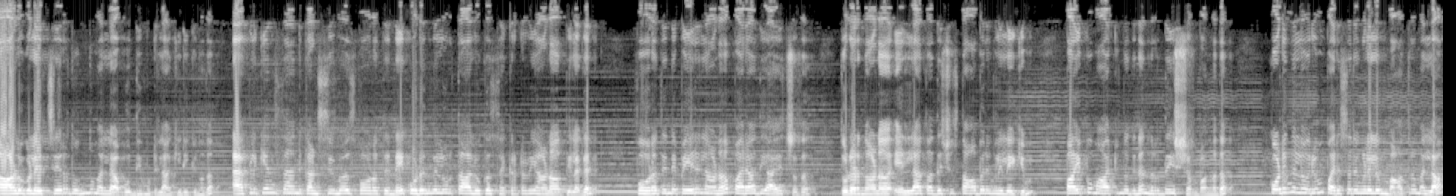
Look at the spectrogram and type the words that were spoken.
ആളുകളെ ചെറുതൊന്നുമല്ല ബുദ്ധിമുട്ടിലാക്കിയിരിക്കുന്നത്. ആപ്ലിക്കൻസ് ആൻഡ് കൺസ്യൂമേഴ്സ് ഫോറത്തിന്റെ കൊടുങ്ങല്ലൂർ താലൂക്ക് സെക്രട്ടറിയാണ് തിലകൻ. ഫോറത്തിന്റെ പേരിലാണ് പരാതി അയച്ചത്. തുടർന്നാണ് എല്ലാ തദ്ദേശ സ്ഥാപനങ്ങളിലേക്കും പൈപ്പ് മാറ്റുന്നതിന് നിർദ്ദേശം വന്നത്. കൊടുങ്ങല്ലൂരും പരിസരങ്ങളിലും മാത്രമല്ല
